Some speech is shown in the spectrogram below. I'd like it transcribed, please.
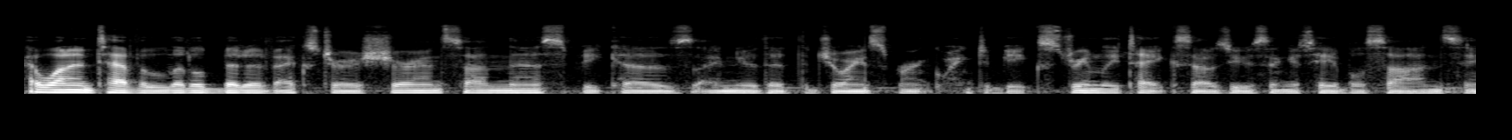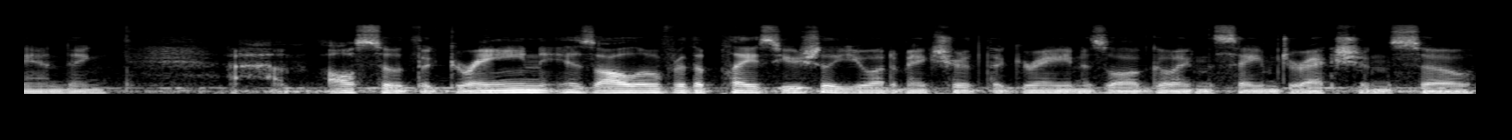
I wanted to have a little bit of extra assurance on this because I knew that the joints weren't going to be extremely tight because I was using a table saw and sanding. Um, also, the grain is all over the place. Usually you want to make sure that the grain is all going the same direction. So,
